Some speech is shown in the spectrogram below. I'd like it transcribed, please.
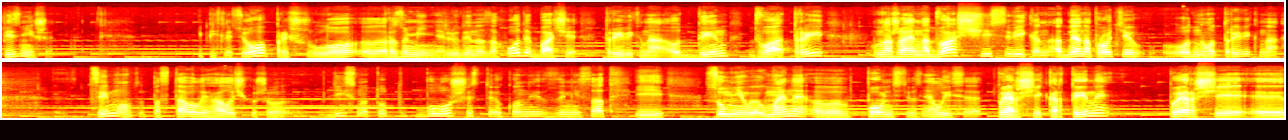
пізніше. І після цього прийшло розуміння. Людина заходить, бачить три вікна: один, два, три, умножає на два, шість вікон, одне напроти одного три вікна. Цим поставили галочку, що дійсно тут було шестиоконний зимній сад. І сумніви у мене е, повністю знялися. Перші картини, перші е,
